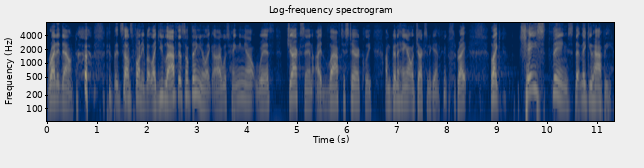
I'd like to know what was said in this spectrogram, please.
write it down. it sounds funny, but like you laughed at something, you're like, I was hanging out with Jackson. I laughed hysterically. I'm going to hang out with Jackson again, right? Like, chase things that make you happy.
